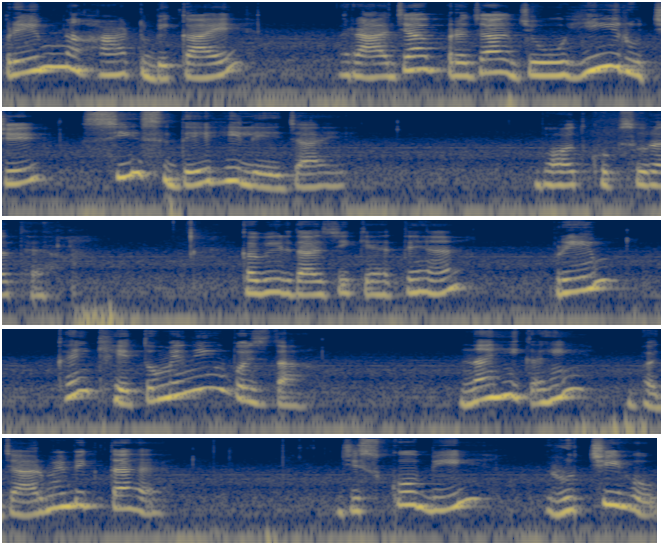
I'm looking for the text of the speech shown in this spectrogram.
प्रेम न हाट बिकाए, राजा प्रजा जो ही रुचे शीस दे ही ले जाए। बहुत खूबसूरत है। कबीरदास जी कहते हैं, प्रेम कहीं खेतों में नहीं उपजता, न ही कहीं बाज़ार में बिकता है। जिसको भी रुचि हो,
